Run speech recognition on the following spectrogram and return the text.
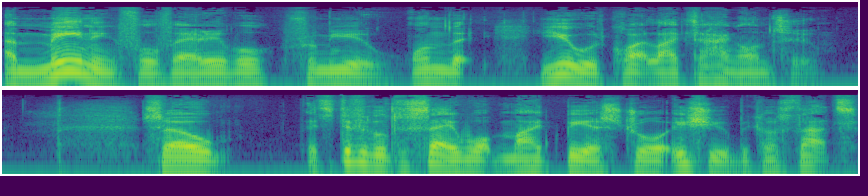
a meaningful variable from you, one that you would quite like to hang on to. So it's difficult to say what might be a straw issue because that's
